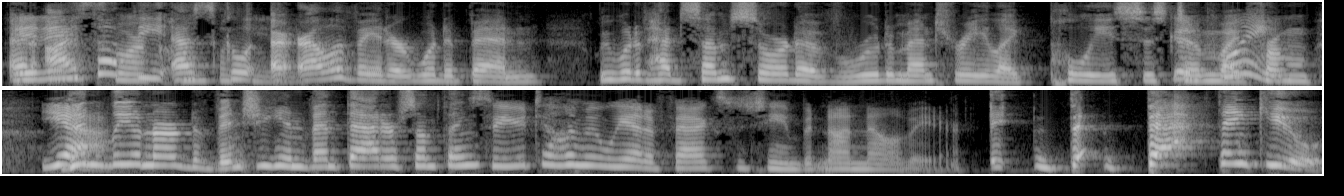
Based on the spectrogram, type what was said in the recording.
And It I thought the escal- uh, elevator would have been. We would have had some sort of rudimentary like pulley system, like from. Yeah. Didn't Leonardo da Vinci invent that or something? So you're telling me we had a fax machine, but not an elevator? It- that, that, thank you.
